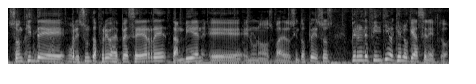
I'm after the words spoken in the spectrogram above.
son kits de presuntas pruebas de PCR, también eh, en unos más de 200 pesos. Pero en definitiva, ¿qué es lo que hacen esto?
